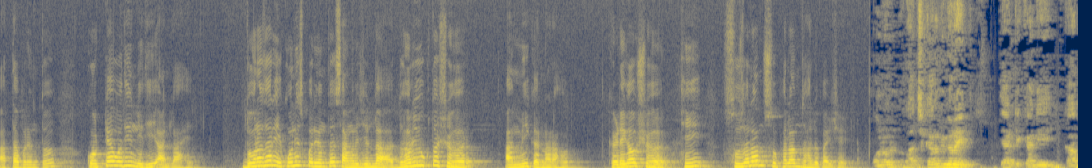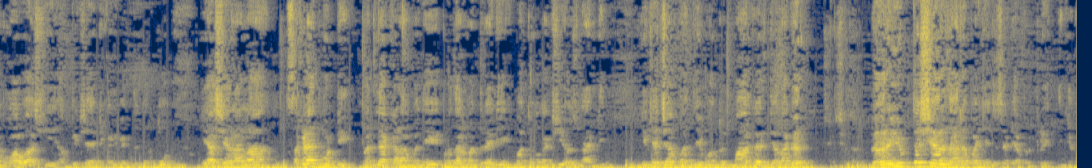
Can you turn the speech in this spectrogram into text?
आतापर्यंत कोट्यावधी निधी आणला आहे. दोन हजार एकोणीसपर्यंत सांगली जिल्हा धरयुक्त शहर आम्ही करणार आहोत. कडेगाव शहर ही सुजलाम सुफलाम झालं पाहिजे. म्हणून राजकारण विरहित त्या ठिकाणी काम व्हावं अशी अपेक्षा या ठिकाणी व्यक्त करतो. या शहराला सगळ्यात मोठी मधल्या काळामध्ये प्रधानमंत्र्यांनी एक महत्वाकांक्षी योजना आणली. की ज्याच्या माध्यमातून मागल त्याला घर. घरयुक्त शहर झालं पाहिजे याच्यासाठी आपण प्रयत्न केला.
